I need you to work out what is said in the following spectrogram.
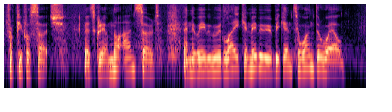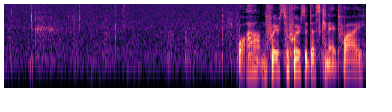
For people such as Graham, not answered in the way we would like, and maybe we begin to wonder well, what happened? Where's the, where's the disconnect? Why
